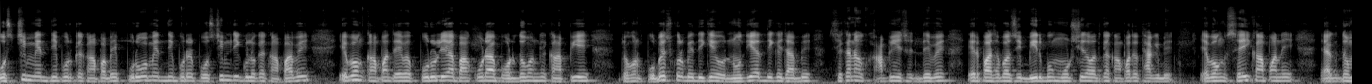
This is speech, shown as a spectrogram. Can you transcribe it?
পশ্চিম মেদিনীপুরকে কাঁপাবে, পূর্ব মেদিনীপুরের পশ্চিম দিকগুলোকে কাঁপাবে এবং কাঁপাতে এবার পুরুলিয়া, বাঁকুড়া, বর্ধমানকে কাঁপিয়ে যখন প্রবেশ করবে এদিকে নদিয়ার দিকে যাবে, সেখানেও কাঁপিয়ে দেবে। এর পাশাপাশি বীরভূম, মুর্শিদাবাদকে কাঁপাতে থাকবে এবং সেই কাঁপানে একদম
